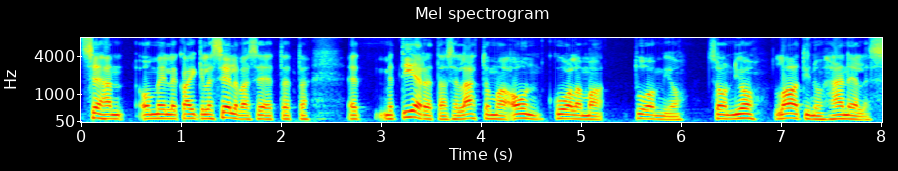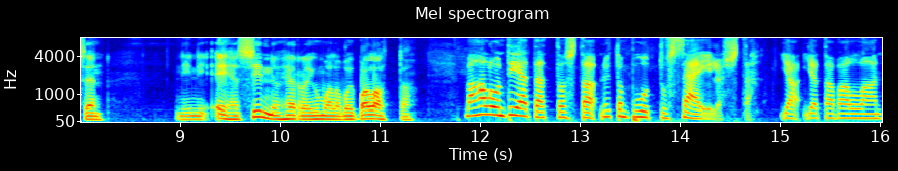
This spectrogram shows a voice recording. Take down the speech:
sehän on meille kaikille selvä se, että, että, että me tiedetään, se lähtömaa on kuolema tuomio, se on jo laatinut hänelle sen, niin, niin eihän sinne Herra Jumala voi palauttaa. Mä haluan tietää tuosta, nyt on puhuttu säilöstä ja, ja tavallaan,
